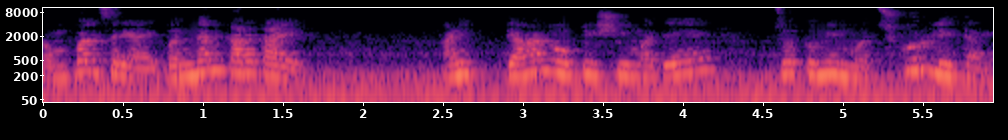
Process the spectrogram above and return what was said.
कंपल्सरी आहे. बंधनकारक आहे. आणि त्या नोटिशीमध्ये जो तुम्ही मजकूर लिहिताय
